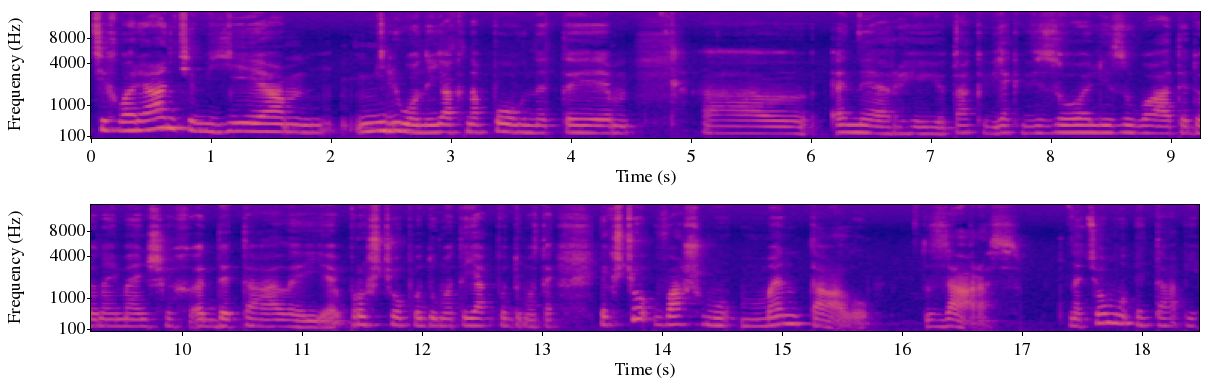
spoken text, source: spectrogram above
Цих варіантів є мільйони, як наповнити енергію, так, як візуалізувати до найменших деталей, про що подумати, як подумати. Якщо вашому менталу зараз на цьому етапі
